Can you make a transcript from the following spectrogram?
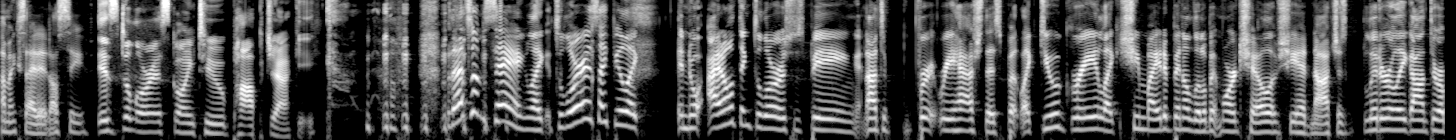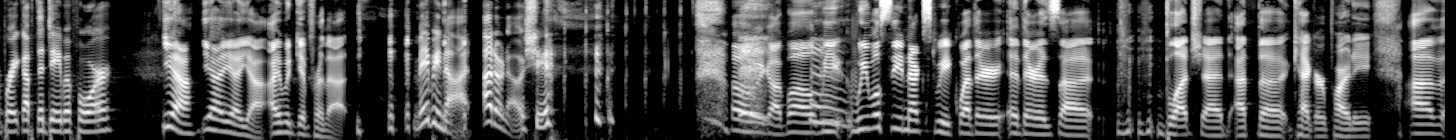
I'm excited. I'll see. Is Dolores going to pop Jackie? But that's what I'm saying. Like Dolores, I feel like and no, I don't think Dolores was being not to re- rehash this, but like, do you agree? Like, she might have been a little bit more chill if she had not just literally gone through a breakup the day before. Yeah, yeah, yeah, yeah. I would give her that. Maybe not. I don't know. She. Oh my god. Well, we we will see next week whether there is uh, bloodshed at the kegger party. Um,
